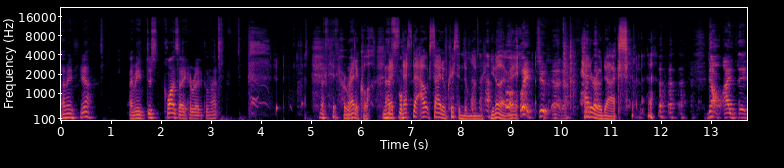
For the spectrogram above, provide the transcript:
I mean, yeah. I mean, just quasi heretical, not. not heretical. Not, not that's full. that's the outside of Christendom one. You know that, oh, right? Oh, wait, shoot. Uh, no. Heterodox. no, I, I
